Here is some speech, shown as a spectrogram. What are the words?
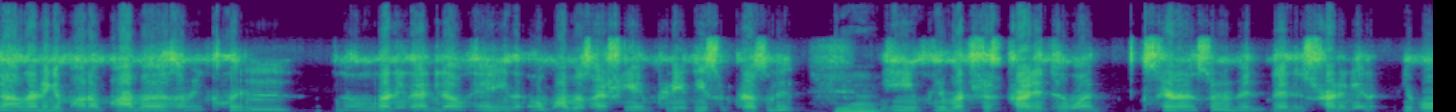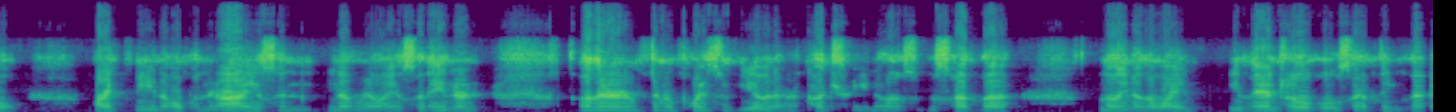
uh, learning about Obama, learning Clinton, you know, learning that, you know, hey, Obama's actually a pretty decent president. Yeah. He pretty much just tried to do what Sarah Silverman did, is trying to get people like me to open their eyes and, you know, realize that, hey, there are other different points of view in our country. You know, it's, it's not the, you know, the white evangelicals that think that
